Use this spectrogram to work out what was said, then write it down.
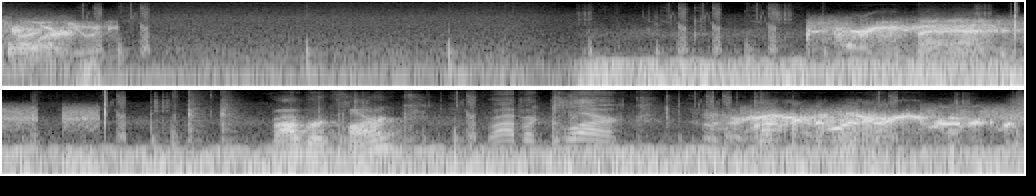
Clark. Are you mad? Robert Clark? Robert Clark! Robert Clark, are you Robert Clark?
